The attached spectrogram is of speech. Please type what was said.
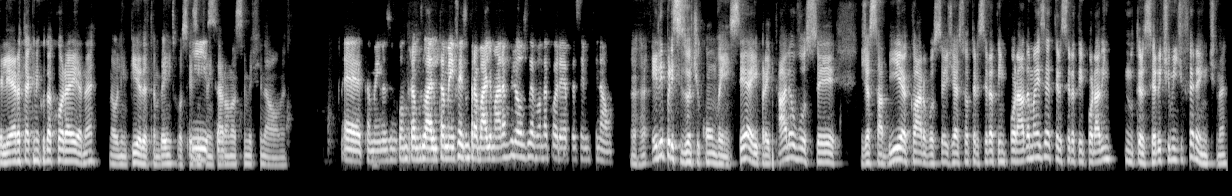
Ele era técnico da Coreia, né? Na Olimpíada também, que vocês Isso. enfrentaram na semifinal, né? É, também nos encontramos lá. Ele também fez um trabalho maravilhoso levando a Coreia para a semifinal. Uhum. Ele precisou te convencer a ir para a Itália ou você já sabia? Claro, você já é sua terceira temporada, mas é terceira temporada no terceiro time diferente, né?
